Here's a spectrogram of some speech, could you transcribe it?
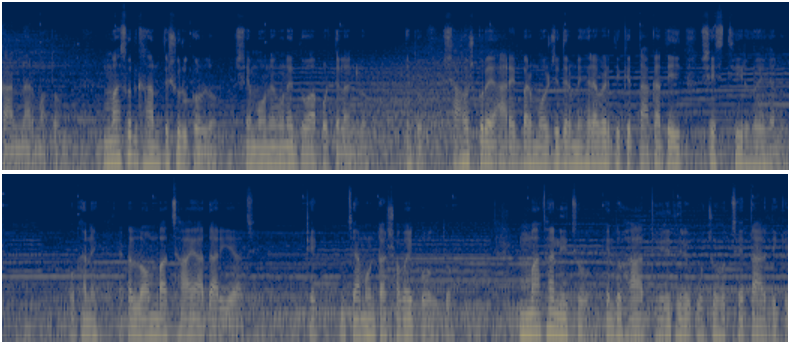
কান্নার মতো। মাসুদ ঘামতে শুরু করল, সে মনে মনে দোয়া পড়তে লাগল, কিন্তু সাহস করে আরেকবার মসজিদের মেহরাবের দিকে তাকাতেই সে স্থির হয়ে গেল। ওখানে একটা লম্বা ছায়া দাঁড়িয়ে আছে। ঠিক যেমনটা সবাই বলতো। মাথা নিচু, কিন্তু হাত ধীরে ধীরে উঁচু হচ্ছে তার দিকে।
